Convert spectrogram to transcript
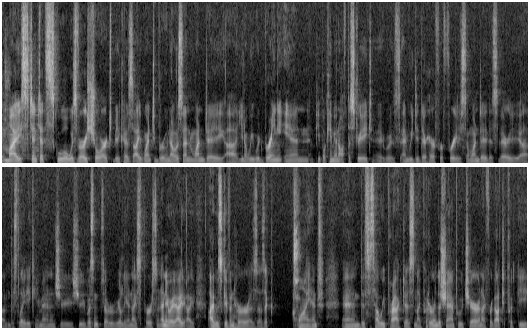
My stint at school was very short because I went to Bruno's, and one day, uh, you know, we would bring in people came in off the street. It was, and we did their hair for free. So one day, this very um, this lady came in, and she she wasn't a, really a nice person. Anyway, I, I I was given her as as a client, and this is how we practice. And I put her in the shampoo chair, and I forgot to put the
